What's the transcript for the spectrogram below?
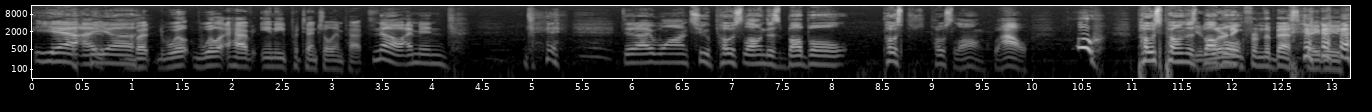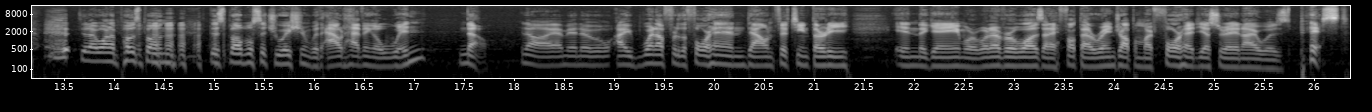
Yeah, I. Uh, but will will it have any potential impact? no, I mean, did I want to post long this bubble? Post post long. Wow. Woo. Postpone this You're bubble. learning from the best, baby. Did I want to postpone this bubble situation without having a win? No. No, I mean, uh, I went up for the forehand down 15-30 in the game or whatever it was, and I felt that raindrop on my forehead yesterday, and I was pissed.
